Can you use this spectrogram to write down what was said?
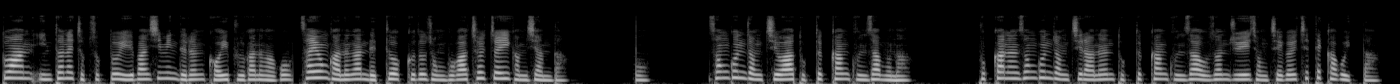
또한 인터넷 접속도 일반 시민들은 거의 불가능하고 사용 가능한 네트워크도 정부가 철저히 감시한다. 5. 성군 정치와 독특한 군사 문화. 북한은 성군 정치라는 독특한 군사 우선주의 정책을 채택하고 있다.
